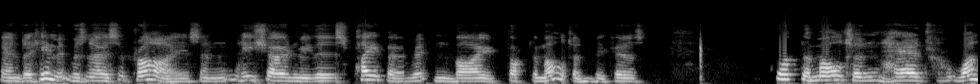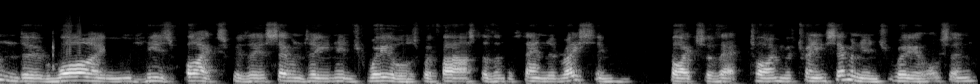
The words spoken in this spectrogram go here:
and to him it was no surprise, and he showed me this paper written by Dr. Moulton because Dr. Moulton had wondered why his bikes with their 17 inch wheels were faster than the standard racing bikes of that time with 27 inch wheels. And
